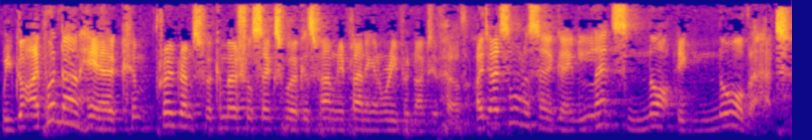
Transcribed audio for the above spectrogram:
we've got, I put down here com- programs for commercial sex workers, family planning, and reproductive health. I just want to say again, let's not ignore that.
